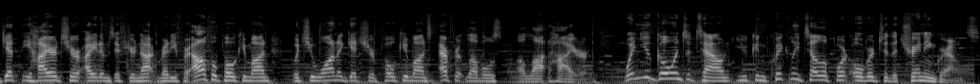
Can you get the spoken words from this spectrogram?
get the higher tier items if you're not ready for alpha Pokemon, but you want to get your Pokemon's effort levels a lot higher. When you go into town, you can quickly teleport over to the training grounds.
